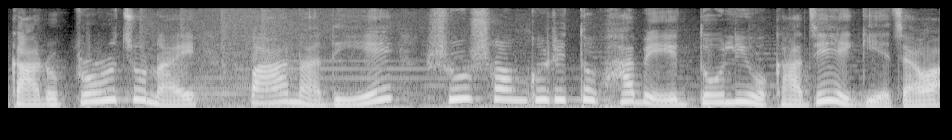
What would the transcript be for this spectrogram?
কারও প্ররোচনায় পা না দিয়ে সুসংগঠিতভাবে দলীয় কাজে এগিয়ে যাওয়া।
